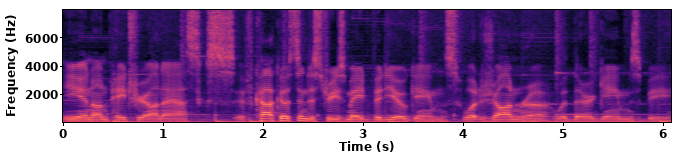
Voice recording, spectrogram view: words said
Ian on Patreon asks If Kakos Industries made video games, what genre would their games be?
